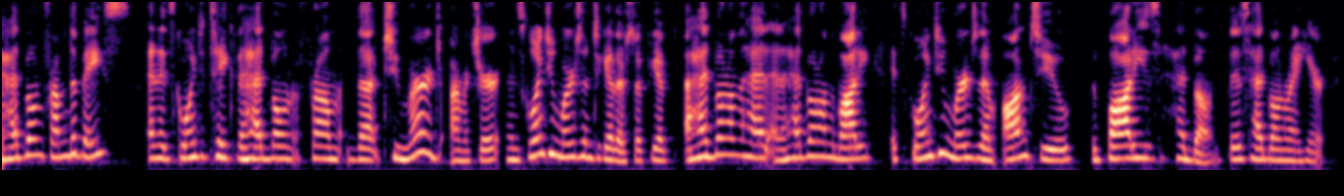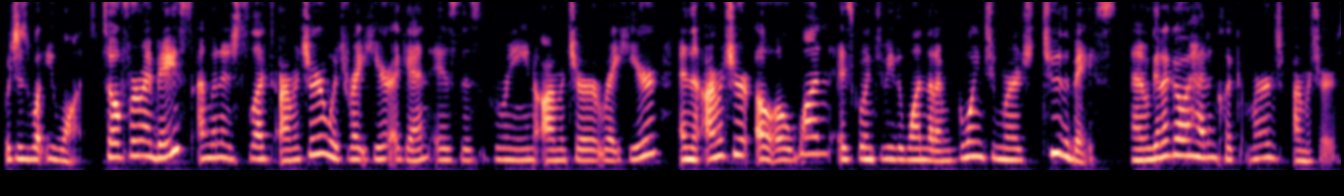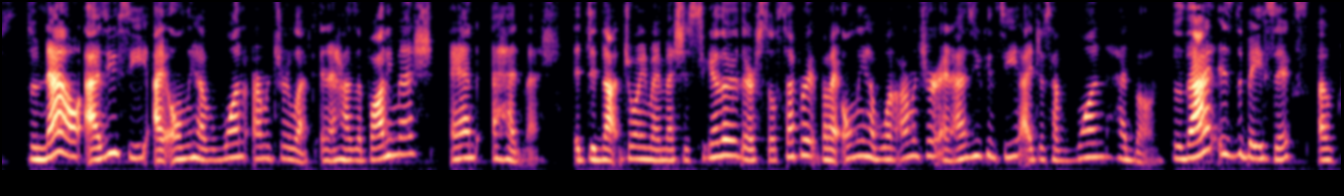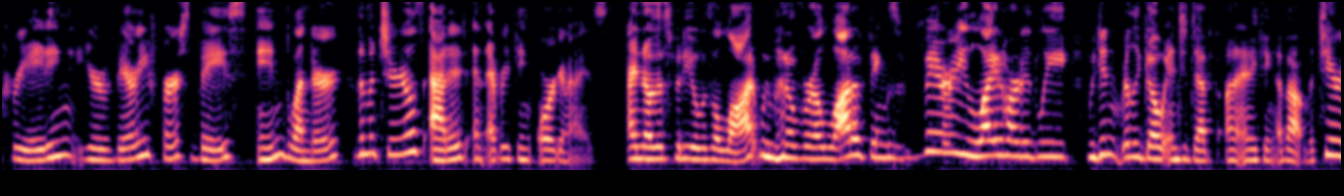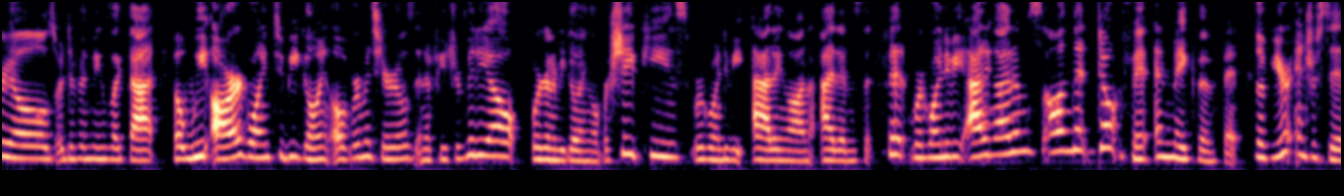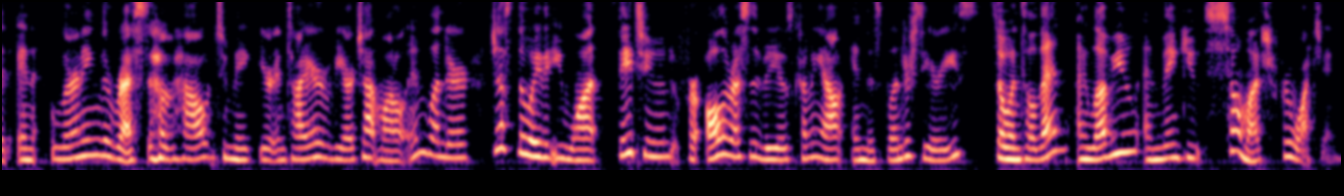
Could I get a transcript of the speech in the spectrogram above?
head bone from the base and it's going to take the head bone from the to merge armature and it's going to merge them together. So if you have a head bone on the head and a head bone on the body, it's going to merge them onto the body's head bone, this head bone right here, which is what you want. So for my base, I'm going to select armature, which right here again is this green armature right here. And then armature 001 is going to be the one that I'm going to merge to the base. And I'm to go ahead and click merge armatures. So now, as you see, I only have one armature left and it has a body mesh and a head mesh. It did not join my meshes together. They're still separate, but I only have one armature. And as you can see, I just have one head bone. So that is the basics of creating your very first base in Blender, the materials added and everything organized. I know this video was a lot. We went over a lot of things very lightheartedly. We didn't really go into depth on anything about materials or different things like that, but we are going to be going over materials in a future video. We're going to be going over shape keys. We're going to be adding on items that fit. We're going to be adding items on that don't fit and make them fit. So if you're interested in learning the rest of how to make your entire VRChat model in Blender just the way that you want, Stay tuned for all the rest of the videos coming out in this Blender series. So until then, I love you and thank you so much for watching.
